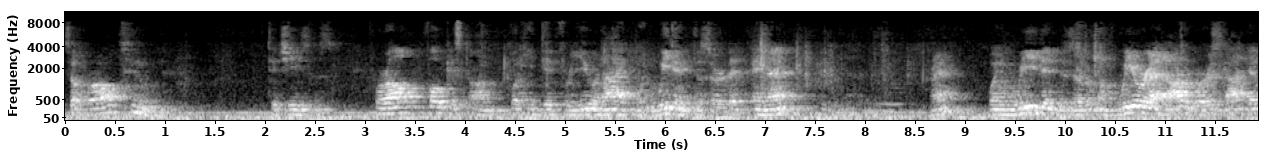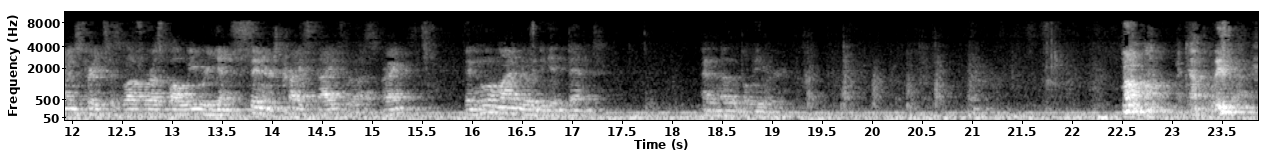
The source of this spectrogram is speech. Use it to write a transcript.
So if we're all tuned to Jesus, if we're all focused on what he did for you and I when we didn't deserve it, amen? Right? When we didn't deserve it, when we were at our worst, God demonstrates his love for us while we were yet sinners. Christ died for us, right? Then who am I really to get bent at another believer? Oh, I can't believe that.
